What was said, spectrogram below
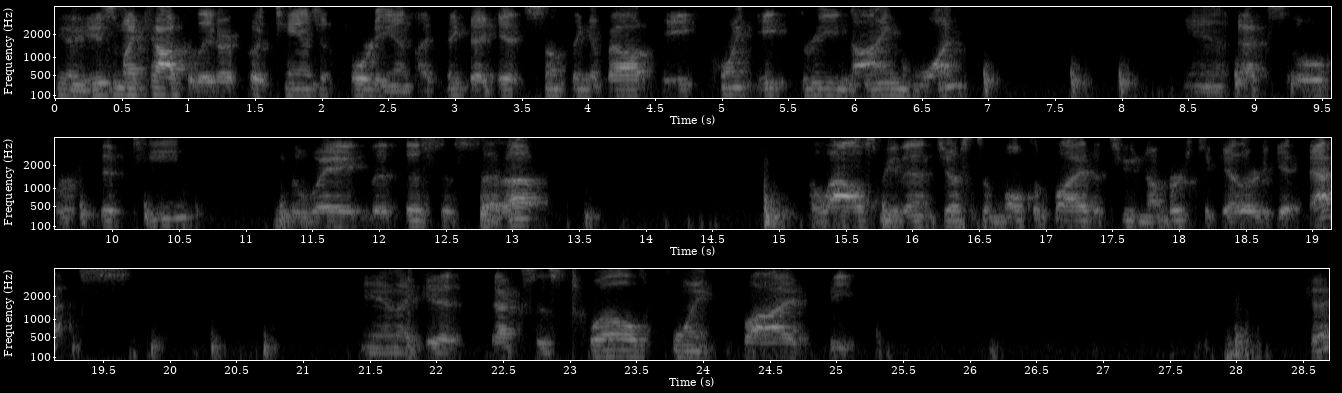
you know, using my calculator, I put tangent 40 in, I think I get something about 8.8391 and x over 15. The way that this is set up allows me then just to multiply the two numbers together to get x. And I get x is 12.5 feet. Okay,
